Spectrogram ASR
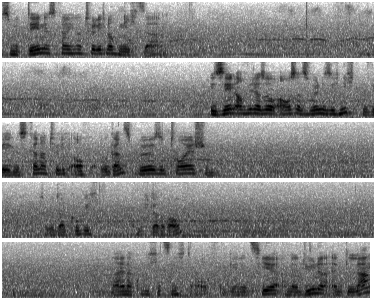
Was mit denen ist, kann ich natürlich noch nicht sagen. Die sehen auch wieder so aus, als würden die sich nicht bewegen. Das kann natürlich auch ganz böse täuschen. So, da gucke ich, guck ich da drauf. Nein, da gucke ich jetzt nicht drauf. Wir gehen jetzt hier an der Düne entlang.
